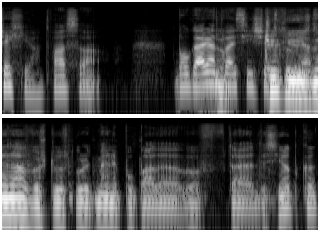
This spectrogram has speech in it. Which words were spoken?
Чехия. Това са България да. 26 Чехия място. изненадващо, според мен, попада в тая десятка.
